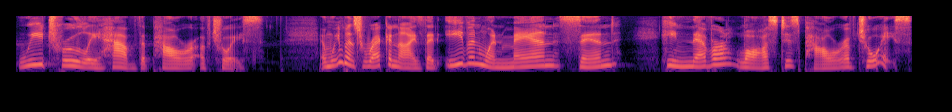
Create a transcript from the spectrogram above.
We truly have the power of choice. And we must recognize that even when man sinned, he never lost his power of choice.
